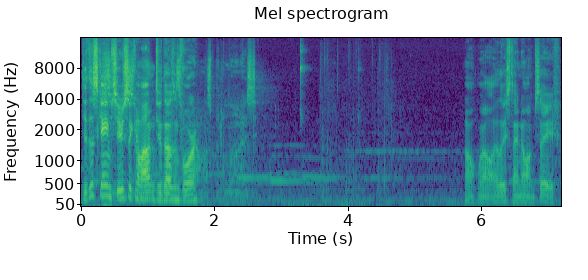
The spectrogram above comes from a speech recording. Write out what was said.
Did this game seriously come out in 2004? Oh, well, at least I know I'm safe.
